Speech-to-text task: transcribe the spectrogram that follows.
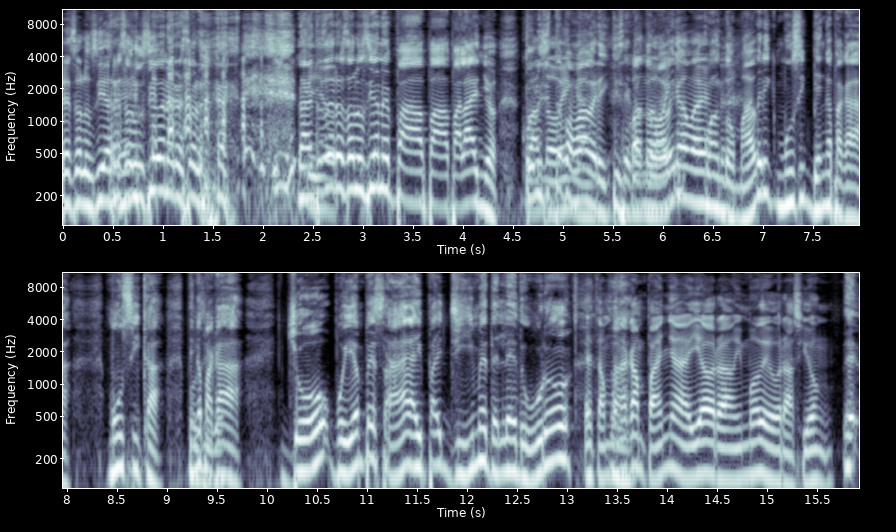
Resolución. resoluciones, resoluciones. la gente Y yo- resoluciones para pa, pa el año. Tú lo Cuando hiciste para venga. Maverick. Dice, cuando, Cuando Maverick, venga, venga. cuando Maverick Music venga para acá, música, venga Música. para acá, yo voy a empezar a ir para el gym, meterle duro. Estamos en una campaña ahí ahora mismo de oración. eh,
